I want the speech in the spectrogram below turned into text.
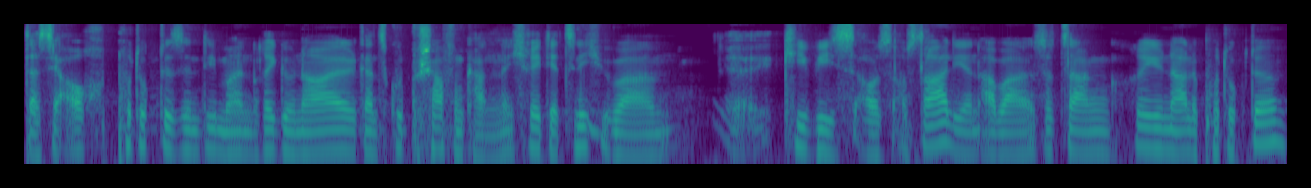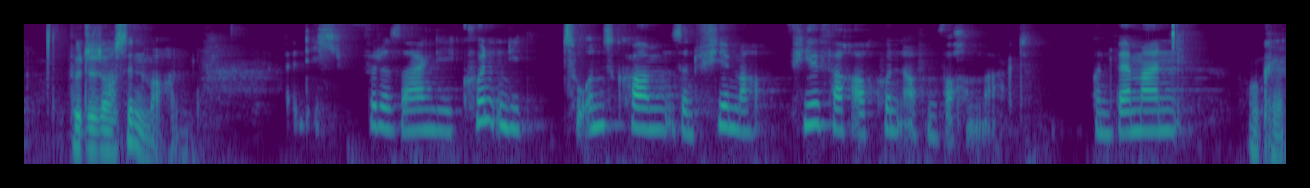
das ja auch Produkte sind, die man regional ganz gut beschaffen kann. ne? Ich rede jetzt nicht über äh, Kiwis aus Australien, aber sozusagen regionale Produkte würde doch Sinn machen. Ich würde sagen, die Kunden, die zu uns kommen, sind vielfach auch Kunden auf dem Wochenmarkt. Und wenn man Okay.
